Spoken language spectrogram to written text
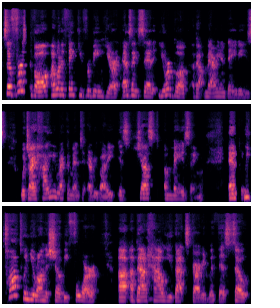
So first of all, I want to thank you for being here. As I said, your book about Marion Davies, which I highly recommend to everybody, is just amazing. And we talked when you were on the show before uh, about how you got started with this. So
